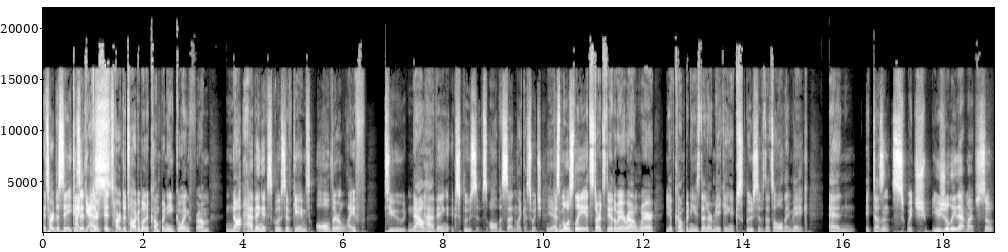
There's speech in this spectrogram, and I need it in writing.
it's hard to say because it, it's hard to talk about a company going from not having exclusive games all their life to now Yeah. having exclusives all of a sudden like a Switch. Yeah. Because mostly it starts the other way around where you have companies that are making exclusives. That's all they make, and it doesn't switch usually that much. So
